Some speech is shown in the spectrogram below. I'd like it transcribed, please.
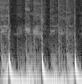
Gracias.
